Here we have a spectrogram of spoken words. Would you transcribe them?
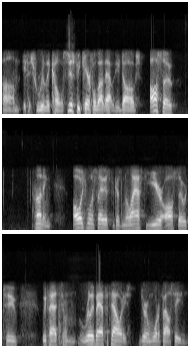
um, if it's really cold. So just be careful about that with your dogs. Also, hunting. Always want to say this because in the last year, also or two, we've had some really bad fatalities during waterfowl season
